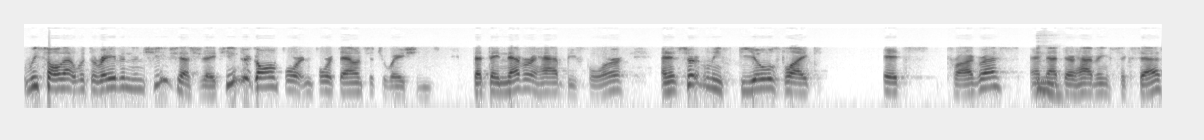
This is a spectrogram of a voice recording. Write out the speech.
we saw that with the Ravens and Chiefs yesterday. Teams are going for it in fourth down situations that they never have before, and it certainly feels like it's progress and mm-hmm. that they're having success.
